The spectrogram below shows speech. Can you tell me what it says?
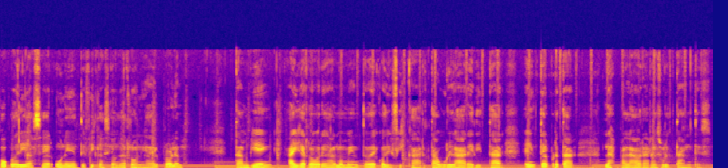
O podría ser una identificación errónea del problema. También hay errores al momento de codificar, tabular, editar e interpretar las palabras resultantes.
